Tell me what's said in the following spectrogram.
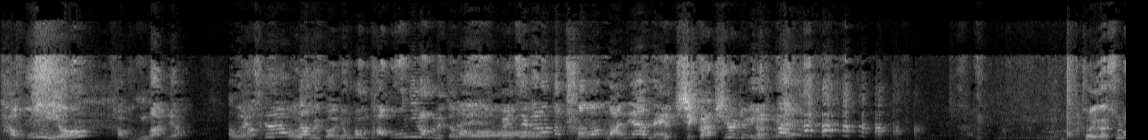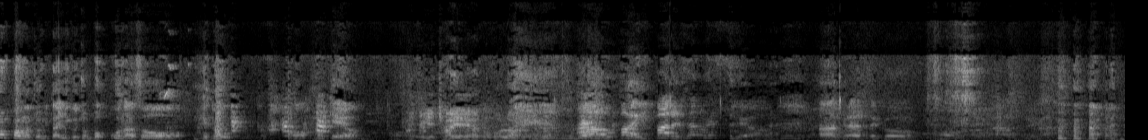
다 운이요? 다 운 아니야? 아, 우리 다- 채원 어, 오빠. 그러니까, 형 방금 다 운이라 그랬잖아. 우리 채원 오빠 당황 많이 하네. 시가 치료적이라 그래 저희가 술 먹방은 좀 이따 이거 좀 먹고 나서 해도, 어, 할게요. 이게 저예요 이거 올라오는 이거 아, 오빠가 이빨을 새로 했어요. 아, 그래가지고, 어.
